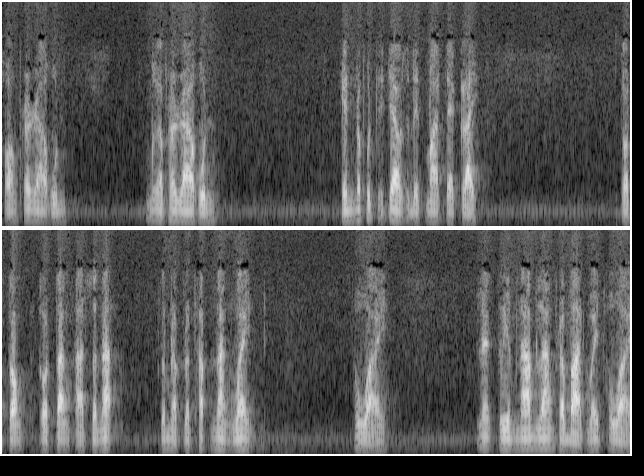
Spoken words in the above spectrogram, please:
ของพระราหุล เมื่อพระราหุล เห็นพระพุทธเจ้าเสด็จมาแต่ไกล ก็ต้องก็ตั้งอาสนะสำหรับประทับนั่งไว้ ถวาย และเตรียมน้ำล้างพระบาทไว้ถวาย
